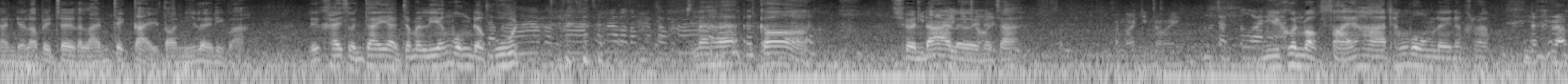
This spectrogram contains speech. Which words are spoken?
กัน เดี๋ยวเราไปเจอกันร้านเจ๊ไก่ตอนนี้เลยดีกว่า หรือใครสนใจอยากจะมาเลี้ยงวงเดอะเจ้าฮูดภาพเจ้าภา นะฮะ ก็เชิญได้เลยนะจ๊ะคนน้อยกินน้อยดูจากตัวมีเนี่ยคนบอกสายฮาทั้งวงเลยนะครับ นะครับ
